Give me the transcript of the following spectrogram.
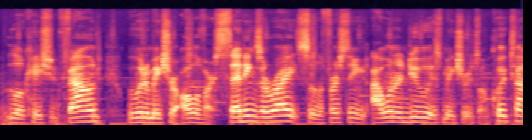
location found, we wanna make sure all of our settings are right. So the first thing I wanna do is make sure it's on QuickTime.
